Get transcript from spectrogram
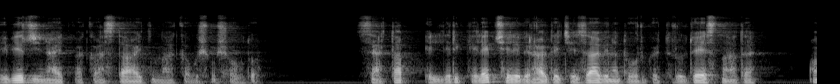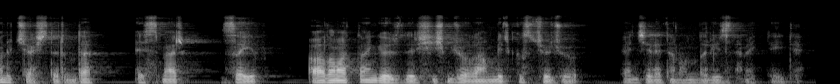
ve bir cinayet vakası da aydınlığa kavuşmuş oldu. Sertap elleri kelepçeli bir halde cezaevine doğru götürüldüğü esnada 13 yaşlarında esmer, zayıf, ağlamaktan gözleri şişmiş olan bir kız çocuğu pencereden onları izlemekteydi.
